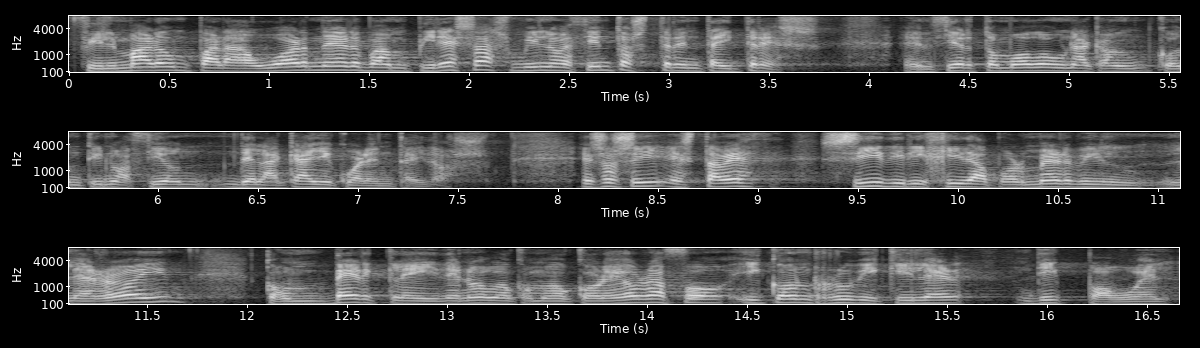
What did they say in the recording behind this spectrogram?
filmaron para Warner Vampiresas 1933, en cierto modo una continuación de la calle 42. Eso sí, esta vez sí dirigida por Mervyn Leroy, con Berkeley de nuevo como coreógrafo y con Ruby Killer, Dick Powell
